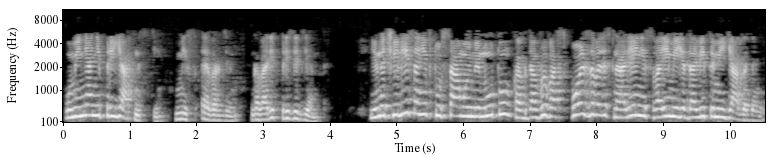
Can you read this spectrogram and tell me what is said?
«У меня неприятности, мисс Эвердин», — говорит президент. «И начались они в ту самую минуту, когда вы воспользовались на арене своими ядовитыми ягодами.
